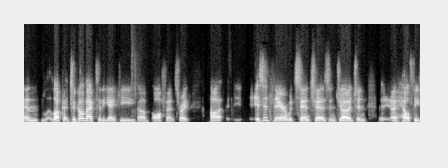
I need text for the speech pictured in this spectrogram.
And look, to go back to the Yankee uh, offense, right? Uh, is it there with Sanchez and Judge and a healthy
